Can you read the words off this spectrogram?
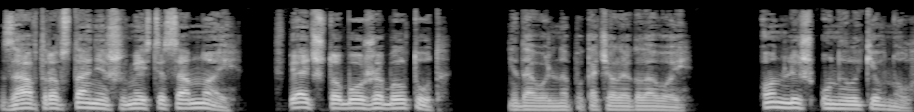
«Завтра встанешь вместе со мной, в пять, чтобы уже был тут. Недовольно покачал я головой. Он лишь уныло кивнул.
